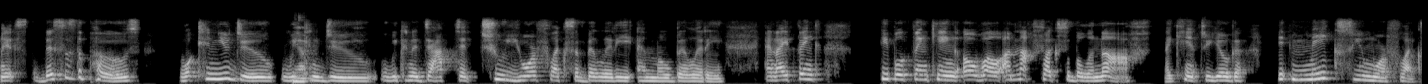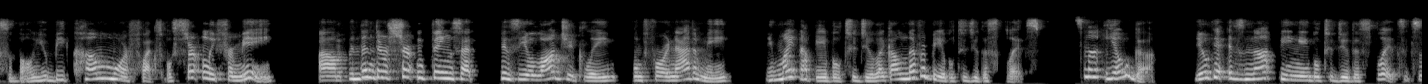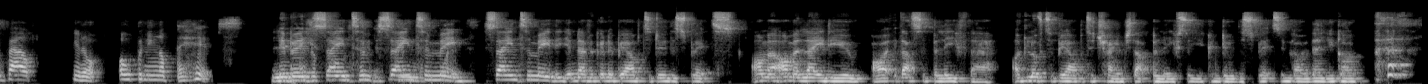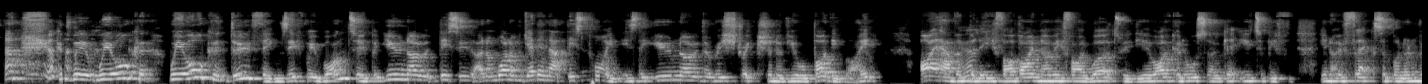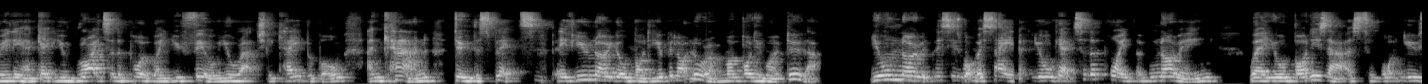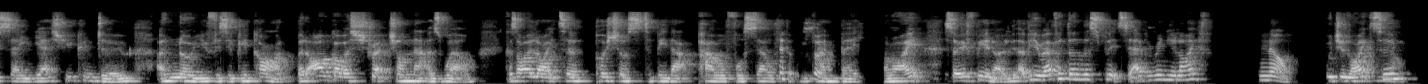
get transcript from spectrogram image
It's this is the pose. What can you do? We can do, we can adapt it to your flexibility and mobility. And I think people thinking, oh, well, I'm not flexible enough. I can't do yoga. It makes you more flexible. You become more flexible, certainly for me. Um, and then there are certain things that physiologically and for anatomy, you might not be able to do. Like, I'll never be able to do the splits. It's not yoga. Yoga is not being able to do the splits. It's about, you know, opening up the hips, Libby saying to saying to me saying to me that you're never going to be able to do the splits. I'm a I'm a lady who I, that's a belief there. I'd love to be able to change that belief so you can do the splits and go there you go. Because we we all can we all can do things if we want to, but you know this is and what I'm getting at this point is that you know the restriction of your body, right? I have a yeah. belief of I know if I worked with you, I could also get you to be, you know, flexible and really get you right to the point where you feel you're actually capable and can do the splits. Mm. But if you know your body, you'll be like, Laura, my body won't do that. You'll know mm-hmm. this is what we're saying. You'll get to the point of knowing where your body's at as to what you say, yes, you can do, and no, you physically can't. But I'll go a stretch on that as well, because I like to push us to be that powerful self that we can be. All right. So if you know, have you ever done the splits ever in your life? No. Would you like to? No.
